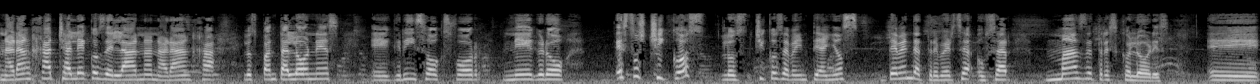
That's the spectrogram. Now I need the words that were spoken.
naranja, chalecos de lana, naranja, los pantalones eh, gris Oxford, negro. Estos chicos, los chicos de 20 años, deben de atreverse a usar más de tres colores. Eh,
